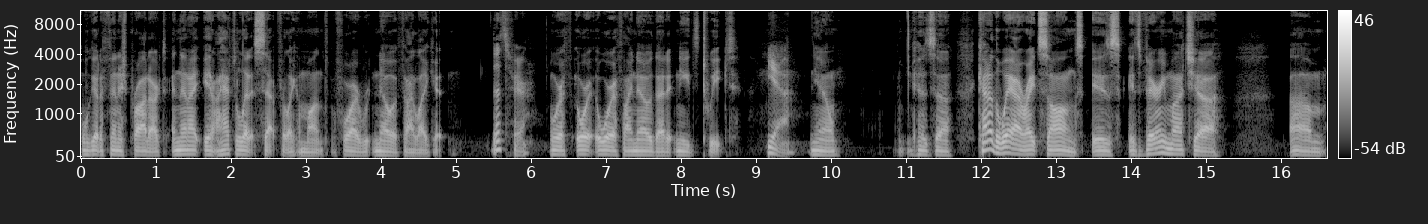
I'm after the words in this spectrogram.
we'll get a finished product. And then I it, I have to let it set for like a month before I re- know if I like it, That's fair. or if or or if I know that it needs tweaked. Yeah. You know, because uh, kind of the way I write songs is it's very much. Uh, um,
